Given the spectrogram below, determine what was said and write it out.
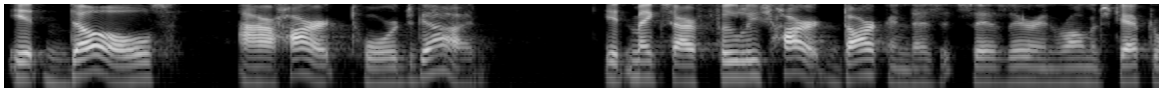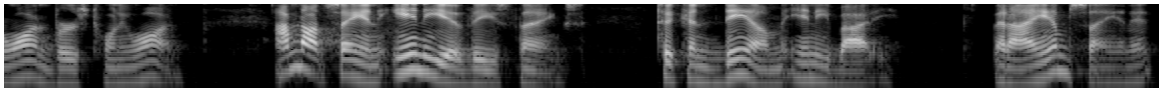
it dulls our heart towards God. It makes our foolish heart darkened, as it says there in Romans chapter 1, verse 21. I'm not saying any of these things to condemn anybody, but I am saying it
